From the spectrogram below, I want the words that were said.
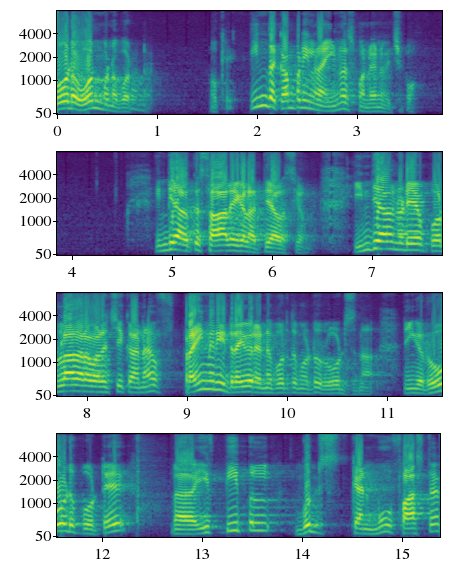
ரோடை ஓன் பண்ண போகிறாங்க ஓகே இந்த கம்பெனியில் நான் இன்வெஸ்ட் பண்ணுறேன்னு வச்சுப்போம். இந்தியாவுக்கு சாலைகள் அத்தியாவசியம். இந்தியாவினுடைய பொருளாதார வளர்ச்சிக்கான பிரைமரி டிரைவர் என்னை பொறுத்த மட்டும் ரோட்ஸ் தான். நீங்கள் ரோடு போட்டு if people goods can move faster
